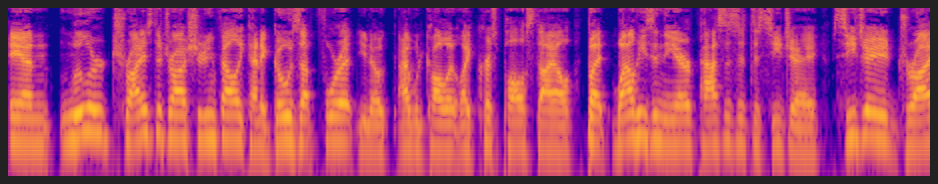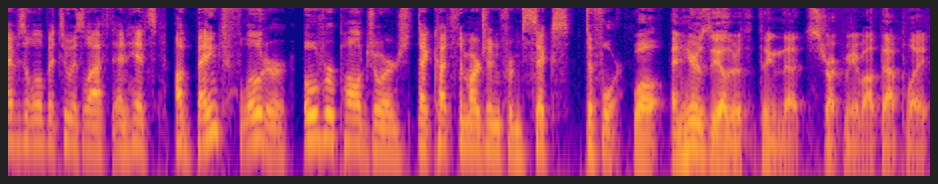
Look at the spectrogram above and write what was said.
And Lillard tries to draw a shooting foul. He kind of goes up for it. You know, I would call it like Chris Paul style. But while he's in the air, passes it to CJ. CJ drives a little bit to his left and hits a banked floater over Paul George that cuts the margin from six to four. Well, and here's the other th- thing that struck me about that play.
